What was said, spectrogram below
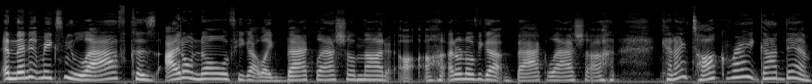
and then it makes me laugh because I don't know if he got like backlash or not. Uh, I don't know if he got backlash. Uh, can I talk right? Goddamn.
